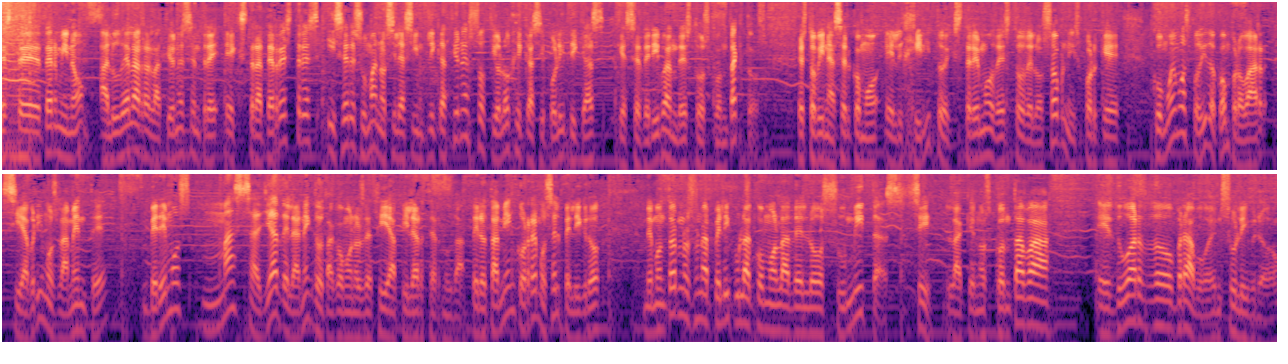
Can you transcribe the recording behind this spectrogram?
Este término alude a las relaciones entre extraterrestres y seres humanos y las implicaciones sociológicas y políticas que se derivan de estos contactos. Esto viene a ser como el girito extremo de esto de los ovnis, porque, como hemos podido comprobar, si abrimos la mente, veremos más allá de la anécdota, como nos decía Pilar Cernuda, pero también corremos el peligro de montarnos una película como la de los sumitas, sí, la que nos contaba Eduardo Bravo en su libro.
